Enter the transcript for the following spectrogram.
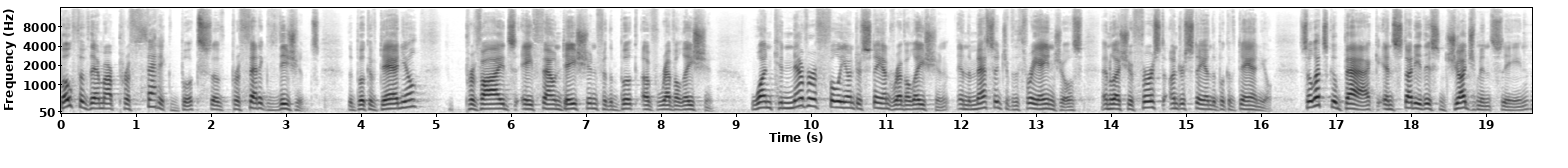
Both of them are prophetic books of prophetic visions. The book of Daniel provides a foundation for the book of Revelation. One can never fully understand Revelation and the message of the three angels unless you first understand the book of Daniel. So let's go back and study this judgment scene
